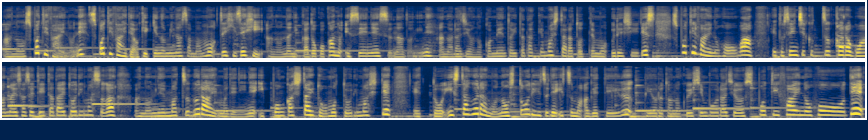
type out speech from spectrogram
あの Spotify のね、Spotify でお聞きの皆様もぜひぜひあの何かどこかの SNS などにね、あのラジオのコメントいただけましたらとっても嬉しいです。Spotify の方は、えっと、先日からご案内させていただいておりますが、あの年末ぐらいまでにね、一本化したいと思っておりまして、えっと、インスタグラムのストーリーズでいつも上げているビオルトの食いしん坊ラジオ Spotify の方で、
